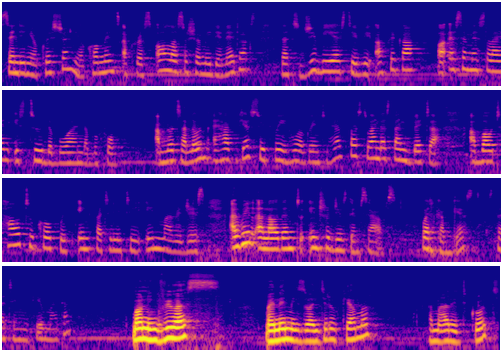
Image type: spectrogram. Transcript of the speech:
Send in your question, your comments across all our social media networks. That's GBS TV Africa. Our SMS line is 21144. I'm not alone. I have guests with me who are going to help us to understand better about how to cope with infertility in marriages. I will allow them to introduce themselves. Welcome, guests. Starting with you, madam. Morning, viewers. My name is Wanjiru Kiama. I'm a married coach,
